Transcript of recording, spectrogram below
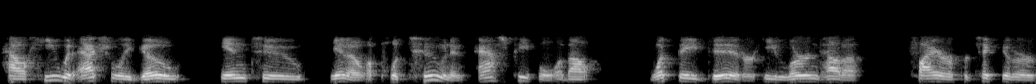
how he would actually go into, you know, a platoon and ask people about what they did, or he learned how to fire a particular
